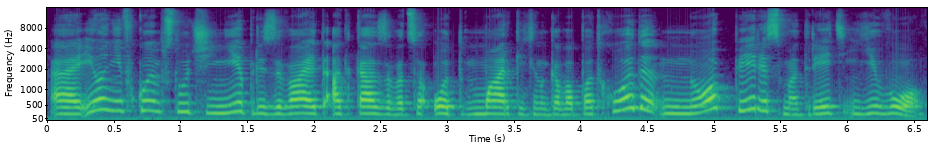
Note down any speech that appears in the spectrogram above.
А, и он ни в коем случае не призывает отказываться от маркетингового подхода, но пересмотреть его.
